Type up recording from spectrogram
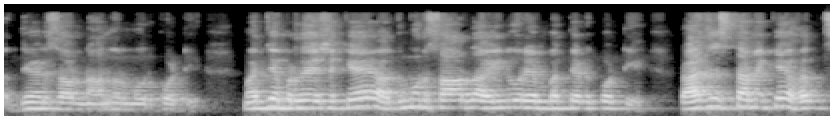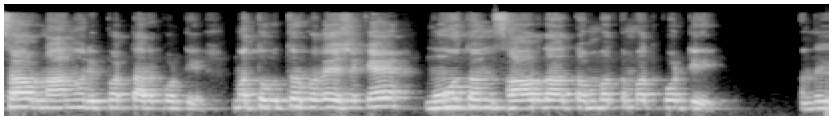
ಹದಿನೇಳು ಸಾವಿರದ ನಾನ್ನೂರ ಮೂರು ಕೋಟಿ. ಮಧ್ಯಪ್ರದೇಶಕ್ಕೆ ಹದಿಮೂರು ಸಾವಿರದ ಐನೂರ ಎಂಬತ್ತೆರಡು ಕೋಟಿ. ರಾಜಸ್ಥಾನಕ್ಕೆ ಹತ್ತು ಸಾವಿರದ ನಾನ್ನೂರ ಇಪ್ಪತ್ತಾರು ಕೋಟಿ. ಮತ್ತು ಉತ್ತರ ಪ್ರದೇಶಕ್ಕೆ ಮೂವತ್ತೊಂದು ಸಾವಿರದ ತೊಂಬತ್ತೊಂಬತ್ತು ಕೋಟಿ. ಅಂದ್ರೆ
